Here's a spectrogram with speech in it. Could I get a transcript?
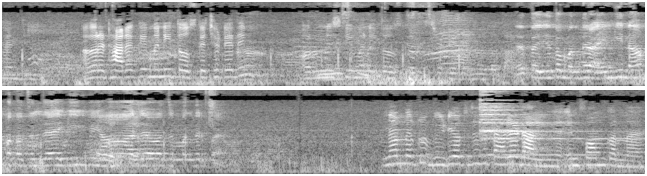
हाँ जी। अगर अठारह की मनी तो उसके छठे दिन हाँ। और उन्नीस की मनी तो उसके छठे दिन में बता ये तो ये तो मंदिर आएँगी ना पता चल जाएगी कि हाँ। आ जाए जब मंदिर पे। ना मेरे को वीडियो तो जैसे पहले डालनी है इन्फॉर्म करना है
